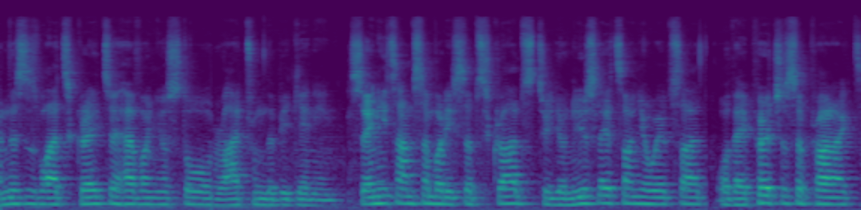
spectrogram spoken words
and this is why it's great to have on your store right from the beginning. So anytime somebody subscribes to your newsletter on your website or they purchase a product,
